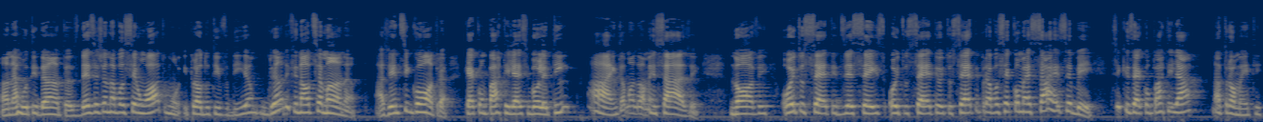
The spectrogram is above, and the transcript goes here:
Ana Ruth Dantas, desejando a você um ótimo e produtivo dia, um grande final de semana. A gente se encontra. Quer compartilhar esse boletim? Ah, então manda uma mensagem. 987168787 para você começar a receber. Se quiser compartilhar, naturalmente,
